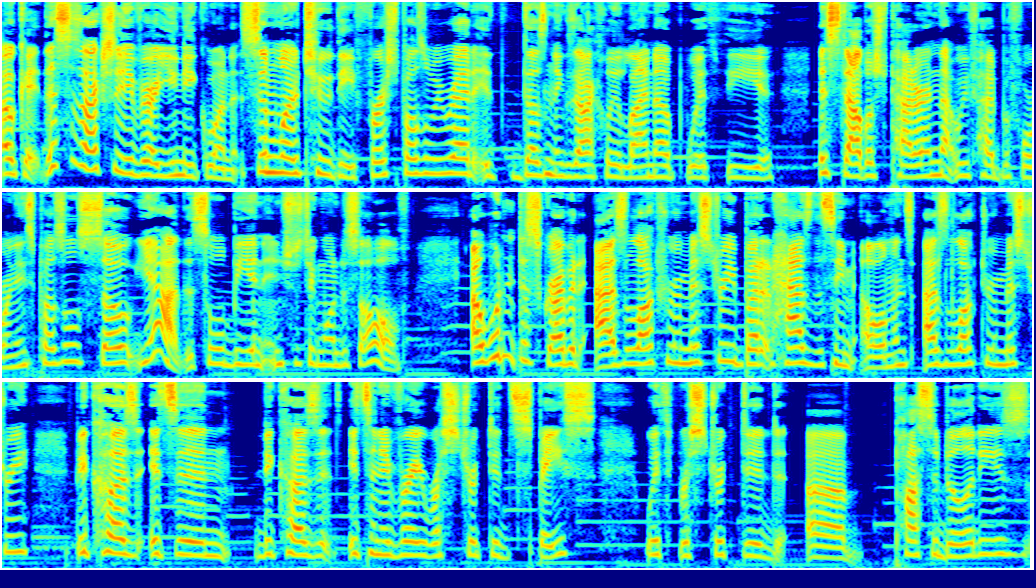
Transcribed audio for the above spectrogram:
okay, this is actually a very unique one. Similar to the first puzzle we read, it doesn't exactly line up with the established pattern that we've had before in these puzzles, so yeah, this will be an interesting one to solve. I wouldn't describe it as a locked room mystery, but it has the same elements as a locked room mystery because it's in because it's in a very restricted space with restricted uh, possibilities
